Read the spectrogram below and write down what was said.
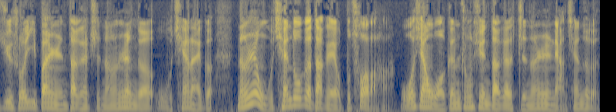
据说一般人大概只能认个五千来个，能认五千多个大概也不错了哈。我想我跟中讯大概只能认两千多个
